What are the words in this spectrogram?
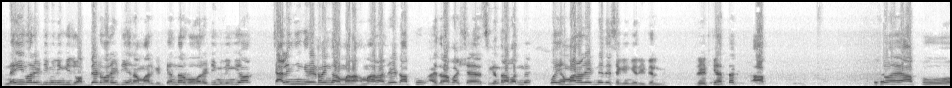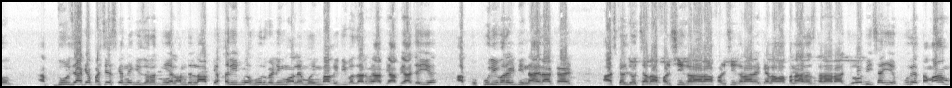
नई वैरायटी मिलेंगी, जो अपडेट वैरायटी है ना, मार्केट के अंदर वो वैरायटी मिलेंगी और चैलेंजिंग रेट रहेगा हमारा। हमारा रेट आपको हैदराबाद शहर, सिकंदराबाद में कोई हमारा रेट नहीं दे सकेंगे रिटेल में। रेट के हद तक आप तो है आपको आप दूर जाके परचेस करने की ज़रूरत नहीं है। अलहमदिल्ला आपके करीब में हूर वेडिंग मॉल है, मोइन बाग, ईदी बाज़ार में आप यहाँ पे आ जाइए। आपको पूरी वैरायटी नायरा कट, आजकल जो चल रहा, फर्शी गरारा, फर्शी गरारे के अलावा बनारस गरारा, जो भी चाहिए, पूरे तमाम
